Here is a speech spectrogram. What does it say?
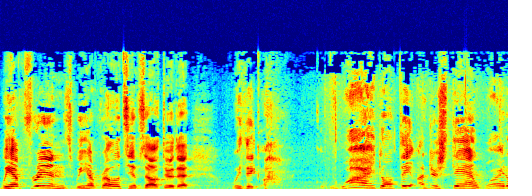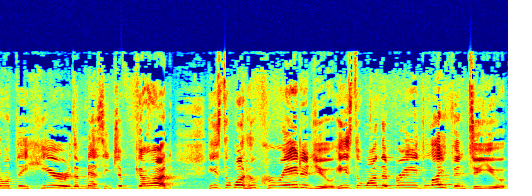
We have friends, we have relatives out there that we think, oh, why don't they understand? Why don't they hear the message of God? He's the one who created you. He's the one that breathed life into you,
